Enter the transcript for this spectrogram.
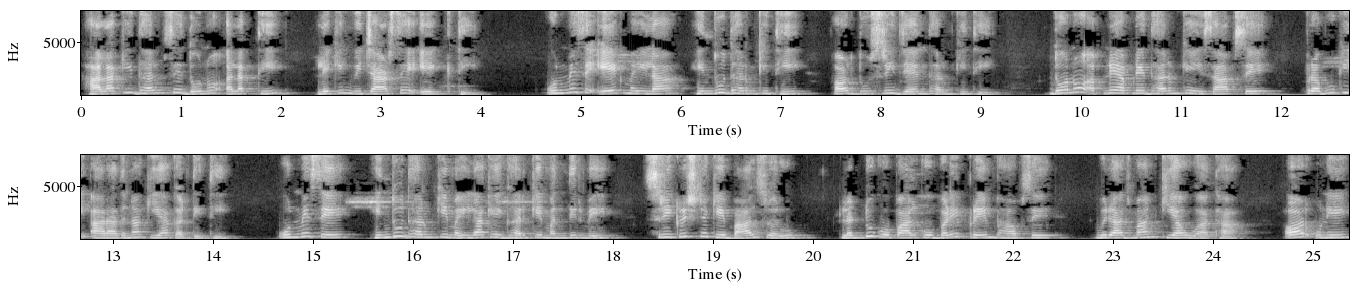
हालाँकि धर्म से दोनों अलग थी, लेकिन विचार से एक थी। उनमें से एक महिला हिंदू धर्म की थी और दूसरी जैन धर्म की थी। दोनों अपने अपने धर्म के हिसाब से प्रभु की आराधना किया करती थी। उनमें से हिंदू धर्म की महिला के घर के मंदिर में श्री कृष्ण के बाल स्वरूप लड्डू गोपाल को बड़े प्रेम भाव से विराजमान किया हुआ था और उन्हें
